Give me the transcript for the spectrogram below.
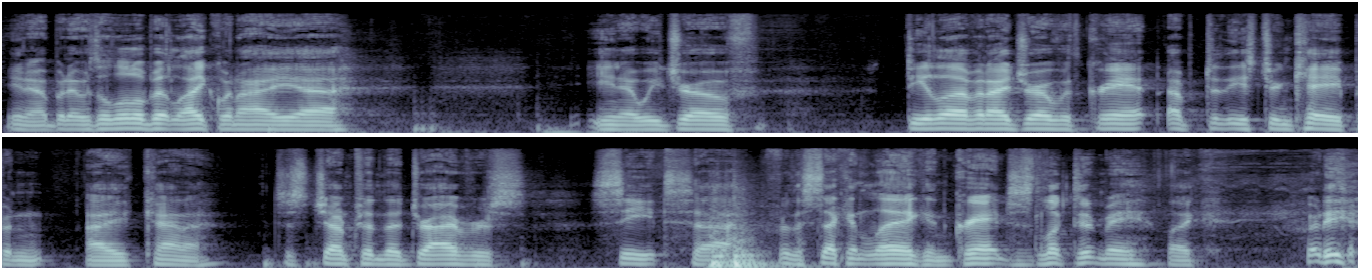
You know, but it was a little bit like when I, uh, you know, we drove. D Love and I drove with Grant up to the Eastern Cape, and I kind of just jumped in the driver's seat uh, for the second leg, and Grant just looked at me like, "What do you,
